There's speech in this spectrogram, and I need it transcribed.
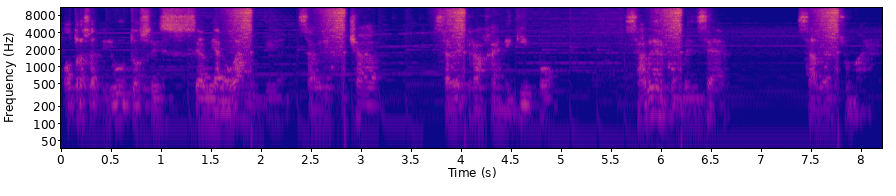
otros atributos es ser dialogante, saber escuchar, saber trabajar en equipo, saber convencer, saber sumar.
